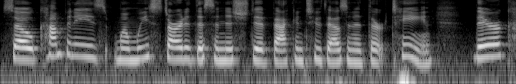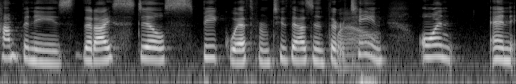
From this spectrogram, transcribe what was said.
So, companies, when we started this initiative back in 2013, there are companies that I still speak with from 2013 on an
